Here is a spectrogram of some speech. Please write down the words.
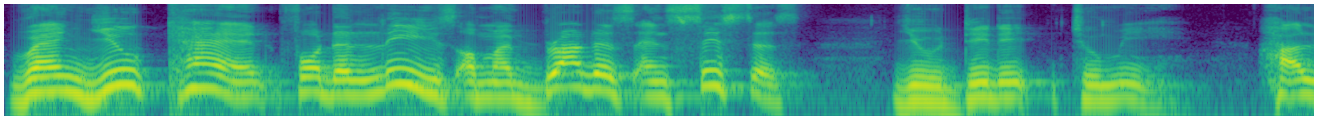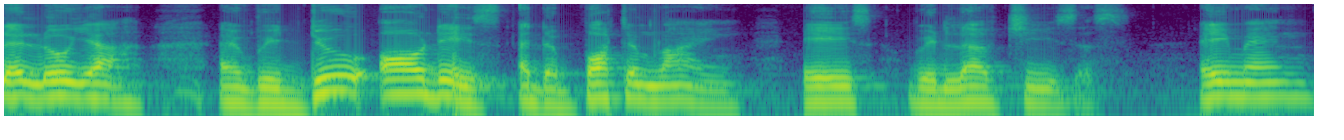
When you cared for the least of my brothers and sisters, you did it to me. Hallelujah. And we do all this at the bottom line is we love Jesus. Amen.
